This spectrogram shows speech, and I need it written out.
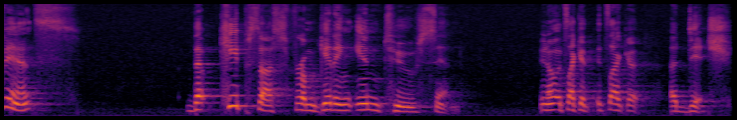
fence that keeps us from getting into sin. You know, it's like a, it's like a, a ditch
